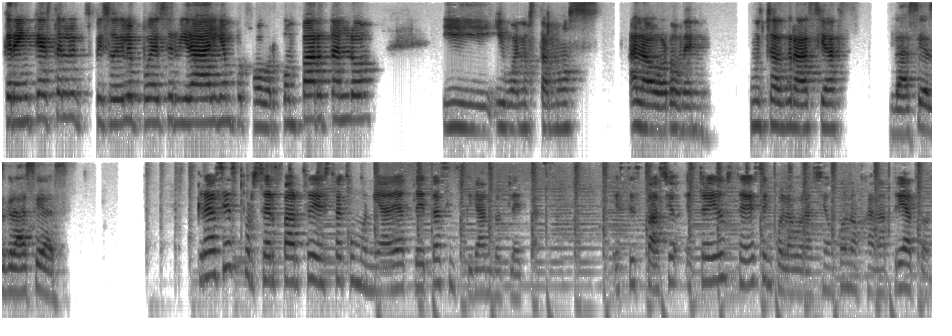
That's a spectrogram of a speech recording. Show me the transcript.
creen que este episodio le puede servir a alguien, por favor compártanlo. Y, y bueno, estamos, A la orden. Muchas gracias. Gracias, gracias. Gracias por ser parte de esta comunidad de atletas inspirando atletas. Este espacio es traído a ustedes en colaboración con Ojana Triathlon,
